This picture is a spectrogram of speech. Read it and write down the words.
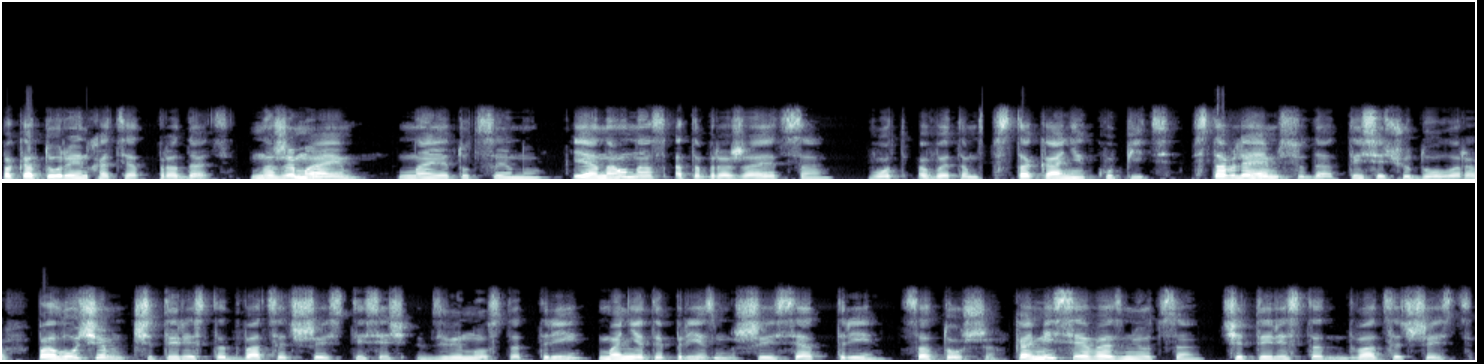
по которой хотят продать. Нажимаем на эту цену. И она у нас отображается вот в этом стакане купить. Вставляем сюда 1000 долларов. Получим 426 тысяч 93 монеты призм 63 сатоши. Комиссия возьмется 426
